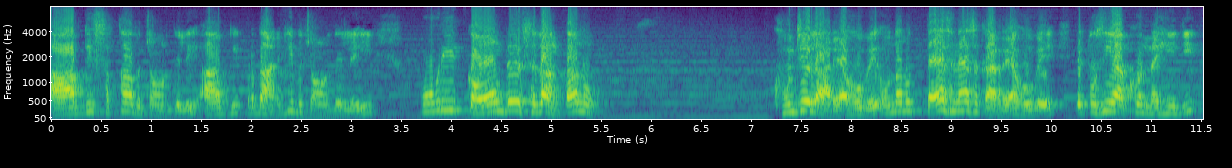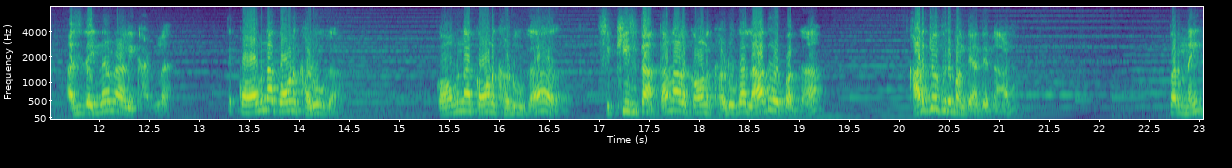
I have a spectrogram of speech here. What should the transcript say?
ਆਪ ਦੀ ਸੱਤਾ ਬਚਾਉਣ ਦੇ ਲਈ, ਆਪ ਦੀ ਪ੍ਰਧਾਨਗੀ ਬਚਾਉਣ ਦੇ ਲਈ ਪੂਰੀ ਕੌਮ ਦੇ ਸਿਧਾਂਤਾਂ ਨੂੰ ਖੁੰਝੇ ਲਾ ਰਿਹਾ ਹੋਵੇ, ਉਹਨਾਂ ਨੂੰ ਤਹਿਸ ਨਹਿਸ ਕਰ ਰਿਹਾ ਹੋਵੇ, ਤੇ ਤੁਸੀਂ ਆਖੋ ਨਹੀਂ ਜੀ, ਅਸੀਂ ਤਾਂ ਇਹਨਾਂ ਨਾਲ ਹੀ ਖੜਨਾ। ਤੇ ਕੌਮ ਨਾਲ ਕੌਣ ਖੜੂਗਾ? ਕੌਮ ਨਾਲ ਕੌਣ ਖੜੂਗਾ? ਸਿੱਖੀ ਸਿਧਾਂਤਾਂ ਨਾਲ ਕੌਣ ਖੜੂਗਾ? ਲਾ ਦਿਓ ਪੱਗਾਂ, ਖੜ ਜਾਓ ਫਿਰ ਬੰਦਿਆਂ ਦੇ ਨਾਲ। ਪਰ ਨਹੀਂ।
